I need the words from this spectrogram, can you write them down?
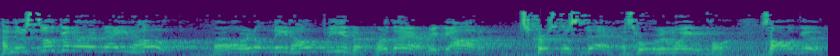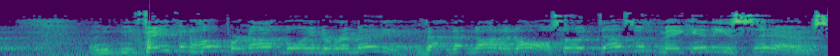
And there's still going to remain hope. Well, we don't need hope either. We're there. We got it. It's Christmas Day. That's what we've been waiting for. It's all good. Faith and hope are not going to remain. That, that, not at all. So it doesn't make any sense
